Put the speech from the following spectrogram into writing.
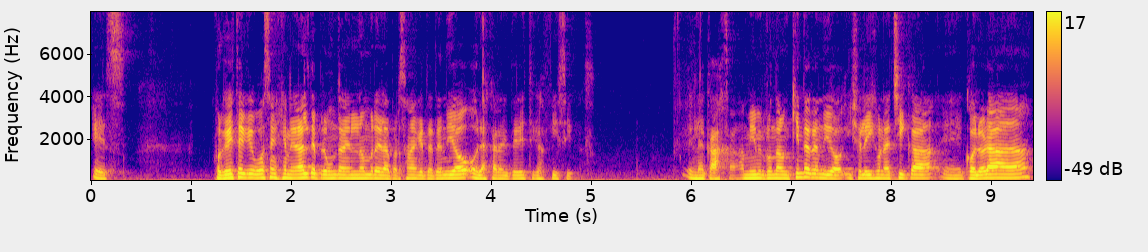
Es. Porque viste que vos en general te preguntan el nombre de la persona que te atendió o las características físicas. En la caja. A mí me preguntaron quién te atendió y yo le dije una chica eh, colorada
